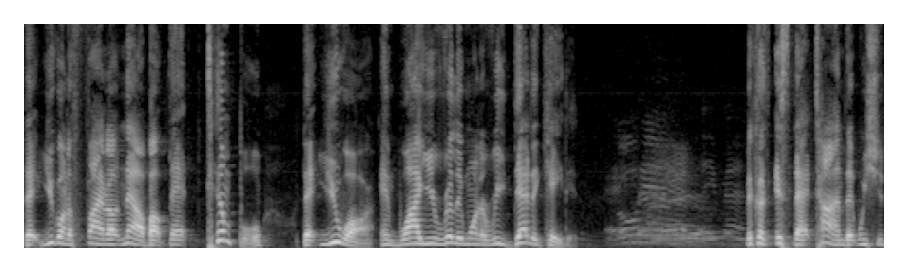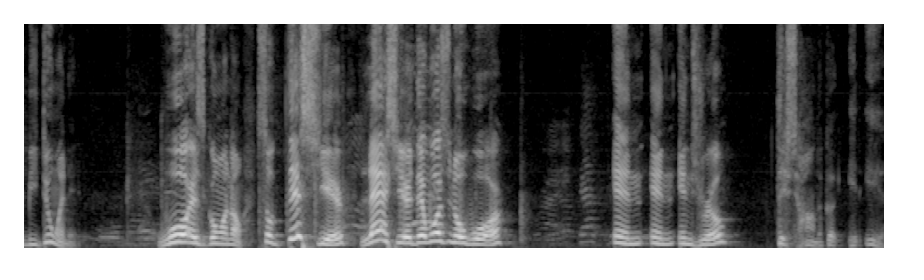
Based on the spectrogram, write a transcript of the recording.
That you're going to find out now about that temple that you are and why you really want to rededicate it. Because it's that time that we should be doing it. War is going on. So this year, last year, there was no war in, in in Israel. This Hanukkah, it is.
